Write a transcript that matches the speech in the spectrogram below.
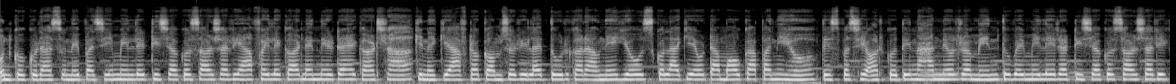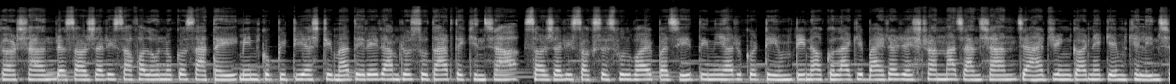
उनको कुरा सुनेपछि मिनले टिचरको सर्जरी आफैले गर्ने निर्णय गर्छ किनकि आफ्नो कमजोरीलाई दूर गराउने यो उसको लागि एउटा मौका पनि हो। त्यसपछि अर्को दिन हान्योल र मिन दुवै मिलेर टिचरको सर्जरी गर्छन् र सर्जरी सफल हुनुको साथै मिनको पिटिएसटीमा धेरै राम्रो सुधार देखिन्छ। सर्जरी सक्सेसफुल भएपछि तिनीहरूको टिम डिनरको लागि बाहिर रेस्टुरेन्टमा जान्छन् जहाँ ड्रिङ्क गर्ने गेम खेलिन्छ।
